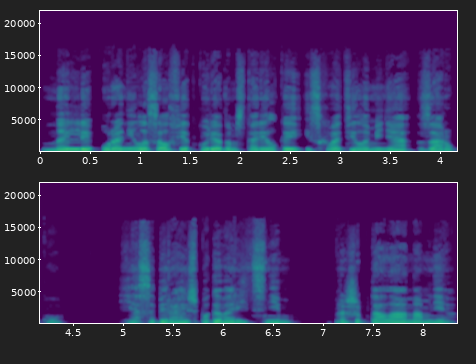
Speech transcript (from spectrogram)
Нелли уронила салфетку рядом с тарелкой и схватила меня за руку. «Я собираюсь поговорить с ним», – прошептала она мне.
